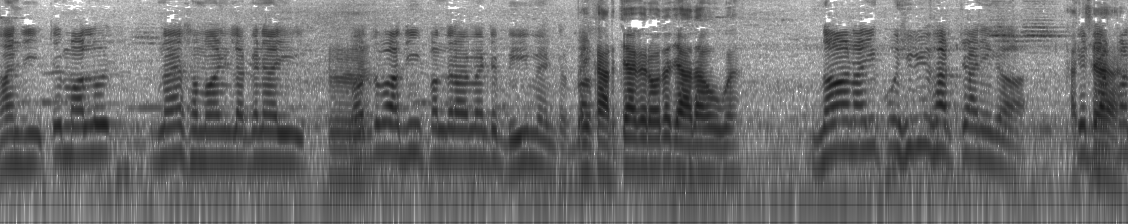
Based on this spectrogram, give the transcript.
ਹਾਂਜੀ ਤੇ ਮੰਨ ਲਓ ਨਾ ਸਮਾਂ ਨਹੀਂ ਲੱਗਣਾ ਜੀ ਵੱਧ ਤੋਂ ਵੱਧ ਜੀ 15 ਮਿੰਟ 20 ਮਿੰਟ ਵੀ ਬਸ। ਖਰਚਾ ਫਿਰ ਉਹ ਤਾਂ ਜ਼ਿਆਦਾ ਹੋਊਗਾ। ਨਾ ਨਾ ਜੀ ਕੁਝ ਵੀ ਖਰਚਾ ਨਹੀਂਗਾ ਕਿਤੇ। ਆਪਾਂ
